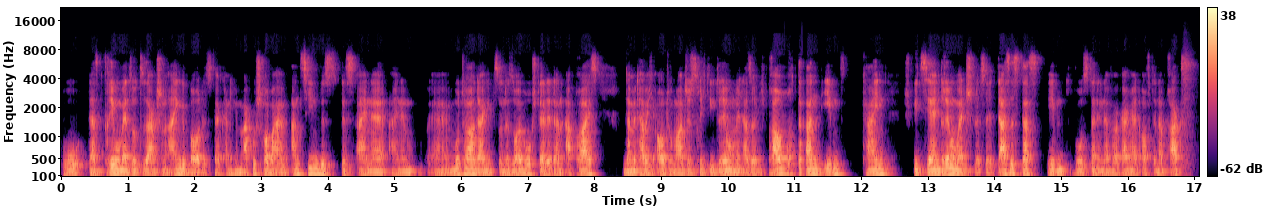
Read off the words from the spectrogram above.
wo das Drehmoment sozusagen schon eingebaut ist. Da kann ich mit dem Akkuschrauber anziehen, bis, bis eine, eine äh, Mutter, da gibt es so eine Sollbruchstelle, dann abreißt. Und damit habe ich automatisch das richtige Drehmoment. Also ich brauche dann eben keinen speziellen Drehmomentschlüssel. Das ist das eben, wo es dann in der Vergangenheit oft in der Praxis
